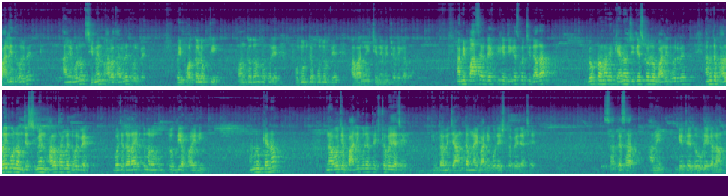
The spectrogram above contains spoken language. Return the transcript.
বালি ধরবে? আমি বললাম, সিমেন্ট ভালো থাকলে ধরবে। ওই ভদ্রলোকটি হন্তদন্ত করে ফুদুরতে ফুদুরতে আবার নিচে নেমে চলে গেল। আমি পাশের ব্যক্তিকে জিজ্ঞেস করছি, দাদা, লোকটা আমাকে কেন জিজ্ঞেস করল, বালি ধরবে? আমি তো ভালোই বললাম যে, সিমেন্ট ভালো থাকলে ধরবে। বলছে, দাদা, এটা তোমার উত্তর দিয়ে হয়নি। আমি বললাম, কেন? না, বলছে, বালি বলে একটা স্টপেজ আছে। কিন্তু আমি জানতাম না বালি বলে স্টপেজ আছে। সাথে সাথ আমি গেটে দৌড়ে গেলাম।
